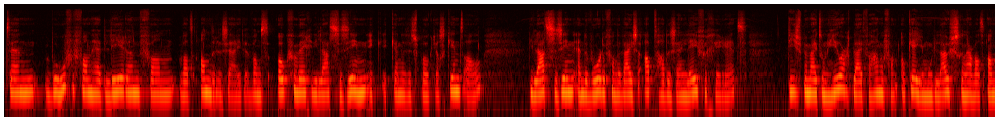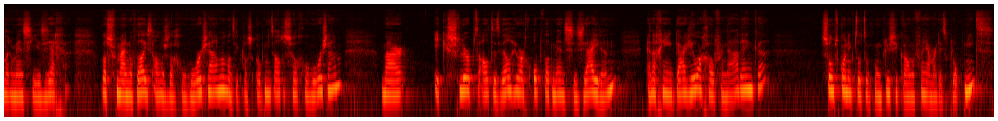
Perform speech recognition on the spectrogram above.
ten behoeve van het leren van wat anderen zeiden. Want ook vanwege die laatste zin, ik, ik kende dit sprookje als kind al. Die laatste zin en de woorden van de wijze abt hadden zijn leven gered. Die is bij mij toen heel erg blijven hangen van... oké, je moet luisteren naar wat andere mensen je zeggen. Was voor mij nog wel iets anders dan gehoorzamen... want ik was ook niet altijd zo gehoorzaam. Maar ik slurpte altijd wel heel erg op wat mensen zeiden... en dan ging ik daar heel erg over nadenken... Soms kon ik tot een conclusie komen van ja, maar dit klopt niet.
